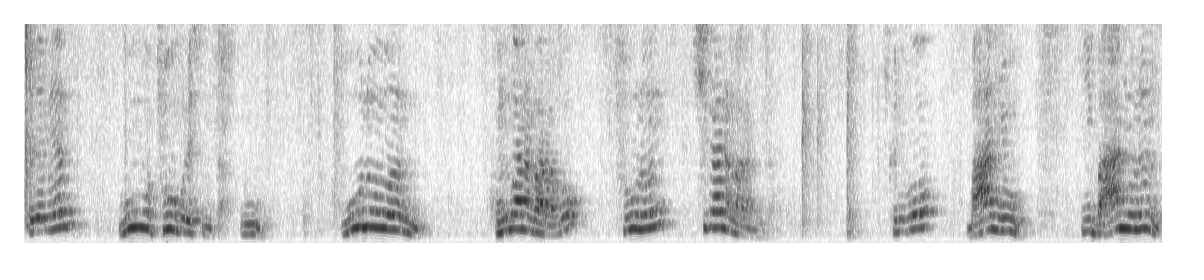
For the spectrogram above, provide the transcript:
그러면 우주 그랬습니다. 우. 우는 공간을 말하고 주는 시간을 말합니다. 그리고 만유. 이 만유는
